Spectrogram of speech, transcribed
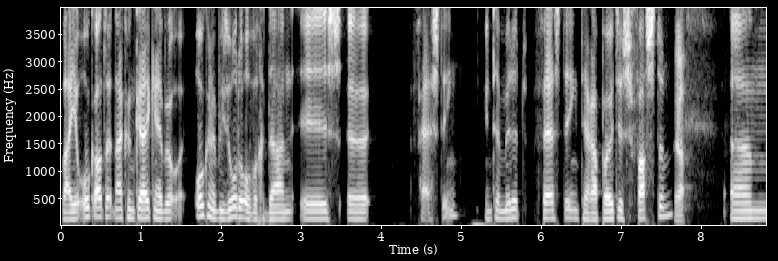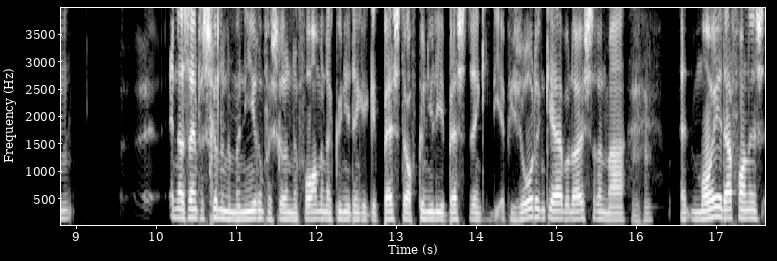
Waar je ook altijd naar kunt kijken, hebben we ook een episode over gedaan, is fasting. Intermittent fasting, therapeutisch vasten. Ja. Ehm, en daar zijn verschillende manieren, verschillende vormen. Dan kun je denk ik het beste, of kunnen jullie het beste denk ik die episode een keer beluisteren. Maar Mhm. het mooie daarvan is,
